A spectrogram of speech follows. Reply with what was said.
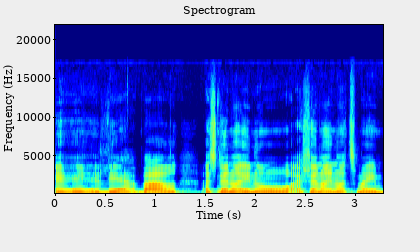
אה, לי היה בר, אז שנינו היינו, שנינו היינו עצמאים,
